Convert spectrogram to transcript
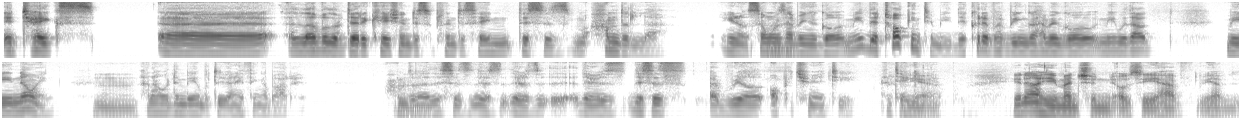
it takes uh, a level of dedication and discipline to say this is alhamdulillah. You know, someone's Mm. having a go at me. They're talking to me. They could have been having a go at me without me knowing, Mm. and I wouldn't be able to do anything about it. Alhamdulillah, Mm. this is this, there's there's this is a real opportunity and taking Yeah. it. You know how you mentioned obviously you have you have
